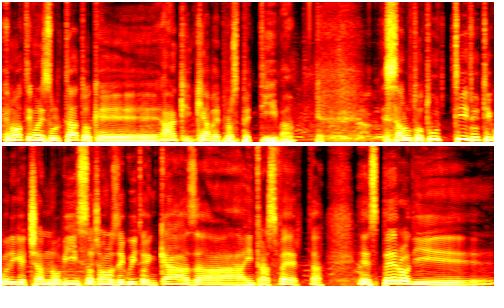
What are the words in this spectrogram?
è un ottimo risultato che anche in chiave prospettiva. Saluto tutti, tutti quelli che ci hanno visto, ci hanno seguito in casa, in trasferta e spero di,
